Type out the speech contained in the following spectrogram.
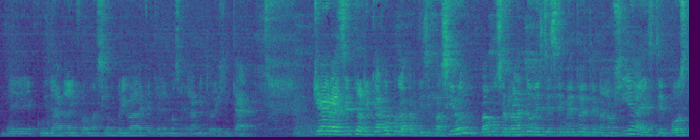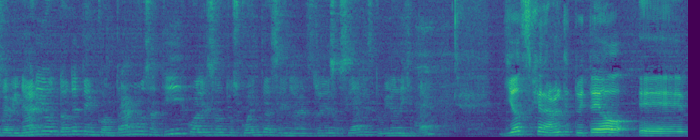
de cuidar la información privada que tenemos en el ámbito digital. Quiero agradecerte, Ricardo, por la participación. Vamos cerrando este segmento de tecnología, este postre binario. ¿Dónde te encontramos a ti? ¿Cuáles son tus cuentas en las redes sociales, tu vida digital? Yo generalmente tuiteo, eh,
